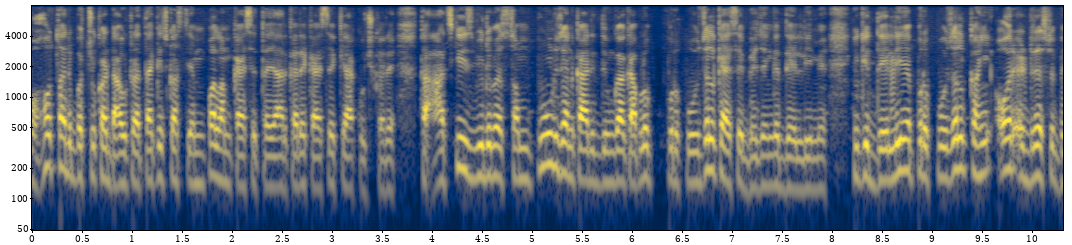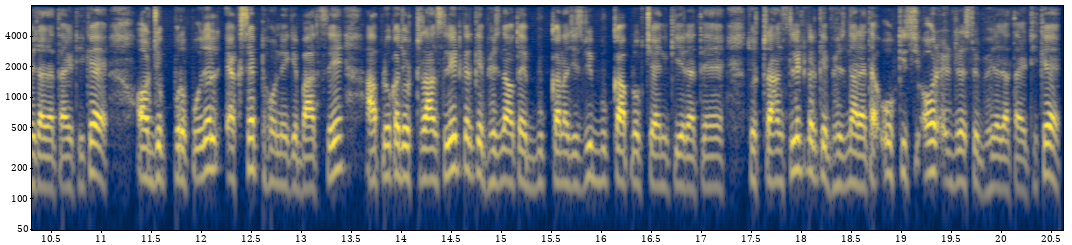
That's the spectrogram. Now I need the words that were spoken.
बहुत सारे बच्चों का डाउट रहता है कि इसका सैंपल हम कैसे तैयार करें, कैसे क्या कुछ करें। तो आज की इस वीडियो में संपूर्ण जानकारी दूँगा कि आप लोग प्रपोजल कैसे भेजेंगे दिल्ली में। क्योंकि दिल्ली में प्रपोजल कहीं और एड्रेस पे भेजा जाता है, ठीक है? और जो प्रपोजल एक्सेप्ट होने के बाद से आप लोग का जो ट्रांसलेट करके भेजना होता है बुक का ना, जिस भी बुक का आप लोग चयन किए रहते हैं, जो ट्रांसलेट करके भेजना रहता है, वो किसी और एड्रेस पर भेजा जाता है, ठीक है?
